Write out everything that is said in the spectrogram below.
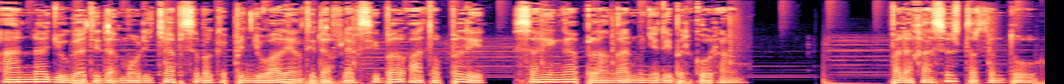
Anda juga tidak mau dicap sebagai penjual yang tidak fleksibel atau pelit, sehingga pelanggan menjadi berkurang. Pada kasus tertentu,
